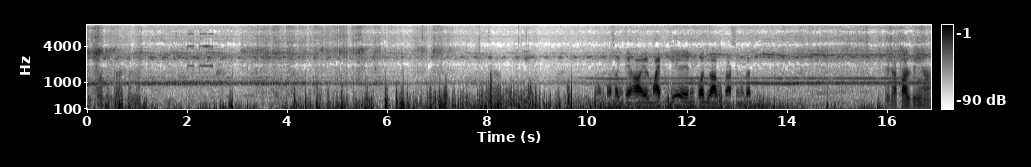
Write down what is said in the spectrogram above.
E pode entrar aqui, não? Eu não posso enterrar ele mais porque ele não pode ir água para cima daqui. Pegar pazinha, ó.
